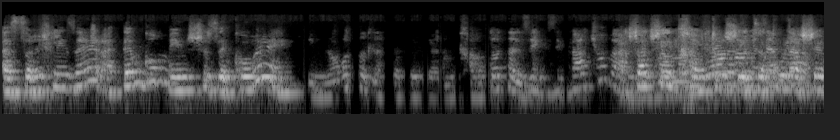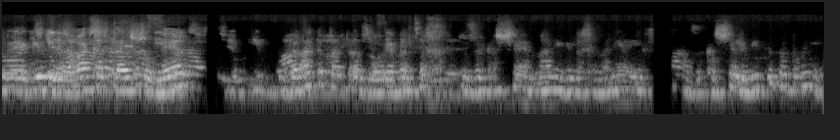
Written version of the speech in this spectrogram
אז צריך להיזהר, אתם גורמים שזה קורה. הן לא רוצות לעשות את זה, מתחרטות על זה. זה כבר תשובה. עכשיו שיתחרטו, שיצעקו להשם ויגידו לו, רק אתה שומר, ורק אתה תעזור לי, אבל צריך, זה קשה, מה אני אגיד לכם, אני עייפה, זה קשה, למי תדברי?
